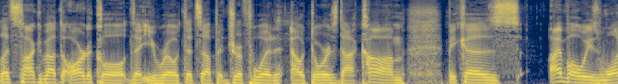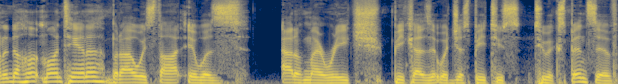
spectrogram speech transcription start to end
let's talk about the article that you wrote that's up at driftwoodoutdoors.com because I've always wanted to hunt Montana, but I always thought it was out of my reach because it would just be too too expensive.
